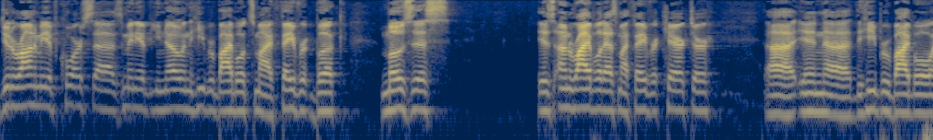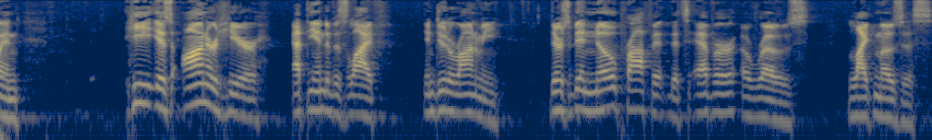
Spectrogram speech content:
Deuteronomy, of course, as many of you know in the Hebrew Bible, it's my favorite book. Moses is unrivaled as my favorite character uh, in uh, the Hebrew Bible, and he is honored here at the end of his life in Deuteronomy. There's been no prophet that's ever arose like Moses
